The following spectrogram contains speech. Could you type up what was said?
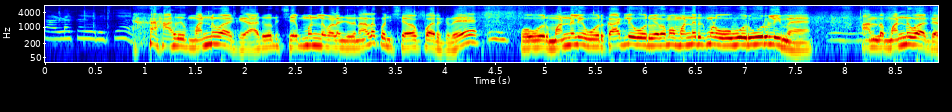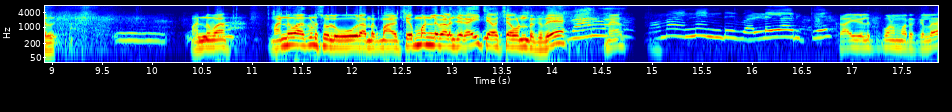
கடலக்காய் இருக்கே. அது மண் வாக்கு. அது வந்து செம்மண்ணில் விளைஞ்சதுனால கொஞ்சம் சிவப்பாக இருக்குது. ஒவ்வொரு மண்ணுலேயும் ஒவ்வொரு காட்டுலேயும் ஒரு விதமாக மண் இருக்கும்போது ஒவ்வொரு ஊர்லேயுமே. அந்த மண் வாக்கு அது. மண் வா மண் வாக்குன்னு சொல்லுவோம் ஒவ்வொரு அந்த ம- செம்மண்ணில் விளைஞ்ச காய் செவ செவன்னு இருக்குது. மே மாமா என்ன இந்த வெள்ளையா இருக்கு? காய் வெளுத்து போன மாதிரி இருக்குல்ல?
